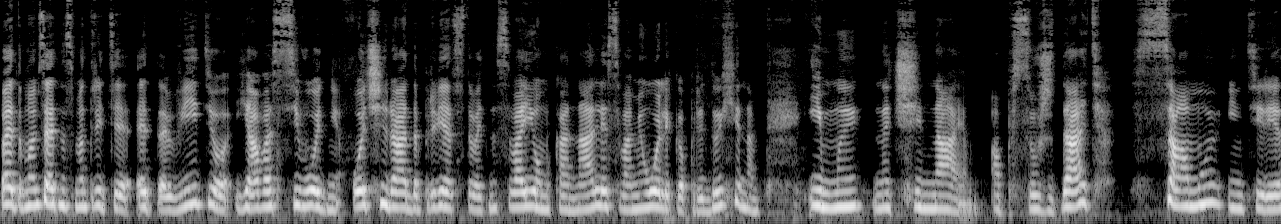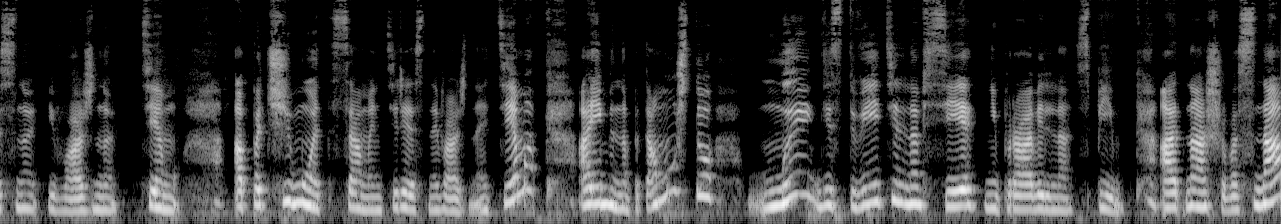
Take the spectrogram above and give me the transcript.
Поэтому обязательно смотрите это видео. Я вас сегодня очень рада приветствовать на своем канале. С вами Ольга Придухина. И мы начинаем обсуждать самую интересную и важную тему. А почему это самая интересная и важная тема? А именно потому, что мы действительно все неправильно спим. А от нашего сна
